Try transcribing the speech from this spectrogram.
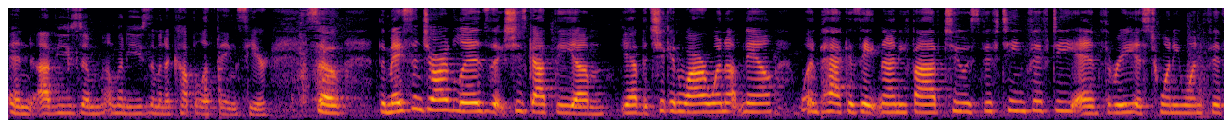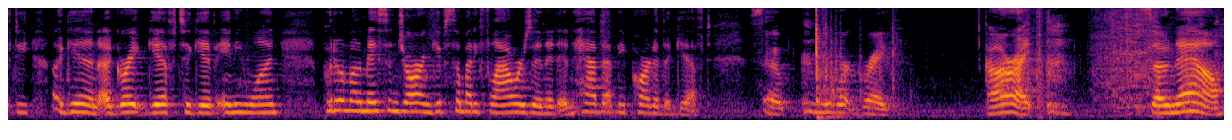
and I've used them. I'm going to use them in a couple of things here. So the mason jarred lids that she's got the um, you have the chicken wire one up now. One pack is $8.95, two is $15.50, and three is $21.50. Again, a great gift to give anyone. Put it on a mason jar and give somebody flowers in it, and have that be part of the gift. So they work great. All right. So now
